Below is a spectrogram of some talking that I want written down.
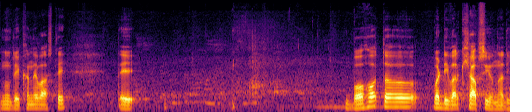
ਨੂੰ ਦੇਖਣ ਦੇ ਵਾਸਤੇ ਤੇ ਬਹੁਤ ਵੱਡੀ ਵਰਕਸ਼ਾਪ ਸੀ ਉਹਨਾਂ ਦੀ।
